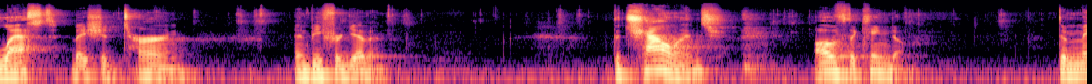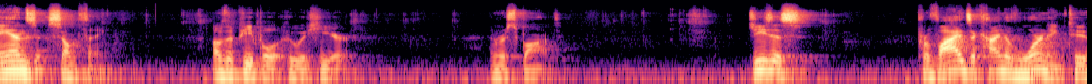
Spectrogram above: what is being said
lest they should turn and be forgiven? The challenge of the kingdom demands something of the people who would hear and respond. Jesus provides a kind of warning, too.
